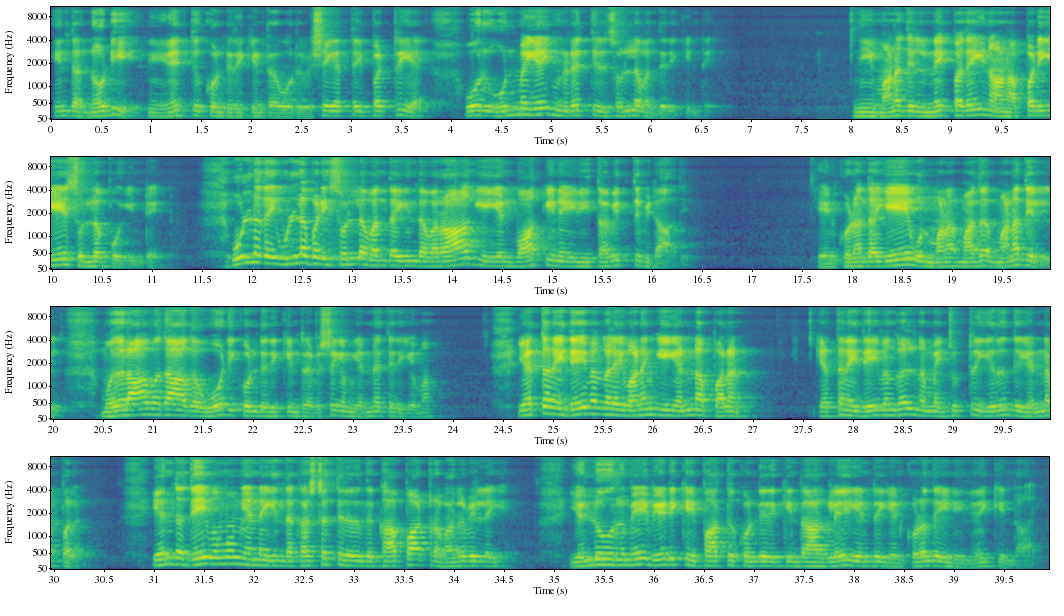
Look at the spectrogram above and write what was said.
இந்த நொடி நீ நினைத்து கொண்டிருக்கின்ற ஒரு விஷயத்தை பற்றிய ஒரு உண்மையை உன்னிடத்தில் சொல்ல வந்திருக்கின்றேன். நீ மனதில் நினைப்பதை நான் அப்படியே சொல்லப் போகின்றேன். உள்ளதை உள்ளபடி சொல்ல வந்த இந்த வராகி என் வாக்கினை நீ தவிர்த்து விடாதே. என் குழந்தையே உன் மன மத மனதில் முதலாவதாக ஓடிக்கொண்டிருக்கின்ற விஷயம் என்ன தெரியுமா? எத்தனை தெய்வங்களை வணங்கி என்ன பலன்? எத்தனை தெய்வங்கள் நம்மை சுற்றி இருந்து என்ன பலன்? எந்த தெய்வமும் என்னை இந்த கஷ்டத்திலிருந்து காப்பாற்ற வரவில்லையே. எல்லோருமே வேடிக்கை பார்த்து கொண்டிருக்கின்றார்களே என்று என் குழந்தையை நீ நினைக்கின்றாய்.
